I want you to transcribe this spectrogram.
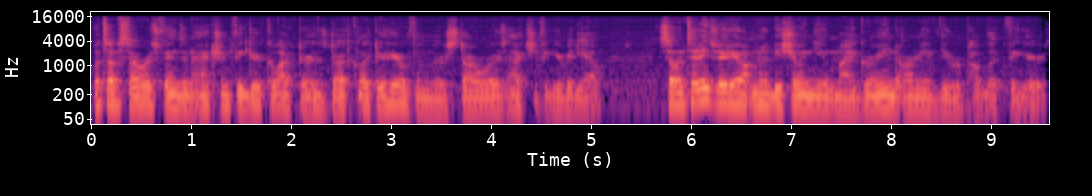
What's up, Star Wars fans and action figure collectors? Darth Collector here with another Star Wars action figure video. So in today's video, I'm going to be showing you my Grand Army of the Republic figures.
